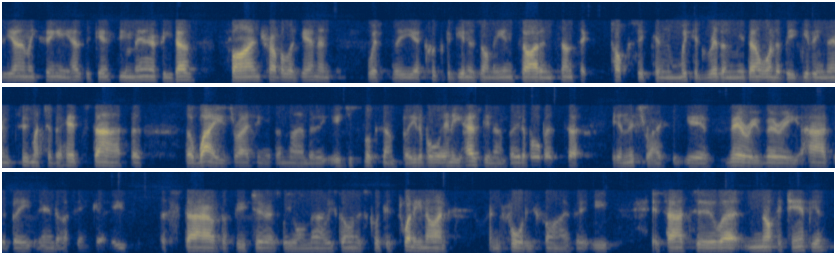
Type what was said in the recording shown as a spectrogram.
the only thing he has against him there. If he does find trouble again and with the uh, quick beginners on the inside and Sunset Toxic and Wicked Rhythm, you don't want to be giving them too much of a head start. But the way he's racing at the moment, he just looks unbeatable, and he has been unbeatable. But uh, in this race, yeah, very, very hard to beat, and I think he's a star of the future, as we all know. He's gone as quick as 29 and 45. It, it's hard to uh, knock a champion.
